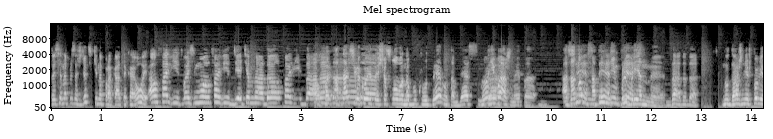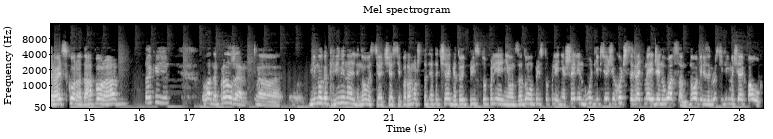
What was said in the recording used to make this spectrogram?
то есть она, представляешь, идет в кинопрокат такая, ой, алфавит, возьму алфавит, детям надо алфавит, да, Алфа- да, да, а дальше да, какое-то да. еще слово на букву Д, ну там Дэс, но Да. неважно, это... А заодно Дэс, напомним про бренное. Да, да, да. Ну, даже мне ж помирать скоро, да, пора. Так и есть. Ладно, продолжаем. А, немного криминальной новости отчасти, потому что этот человек готовит преступление, он задумал преступление. Шейлин Вудли все еще хочет сыграть Мэри Джейн Уотсон в новой перезагрузке фильма «Человек-паук».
